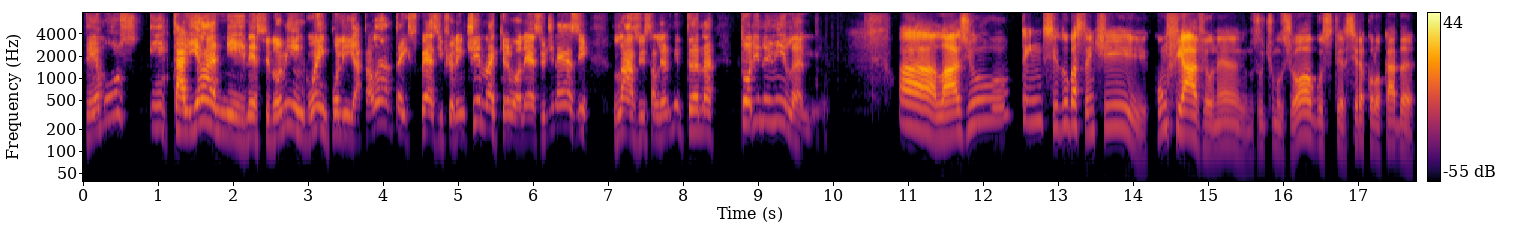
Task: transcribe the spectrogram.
Temos Italiani nesse domingo, Empoli Atalanta, Spezia e Fiorentina, Cremonese e Udinese, Lazio e Salernitana, Torino e Milan. A Lazio tem sido bastante confiável, né? Nos últimos jogos, terceira colocada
